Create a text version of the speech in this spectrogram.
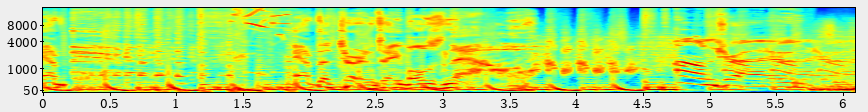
At, at the turntables now. Andro.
